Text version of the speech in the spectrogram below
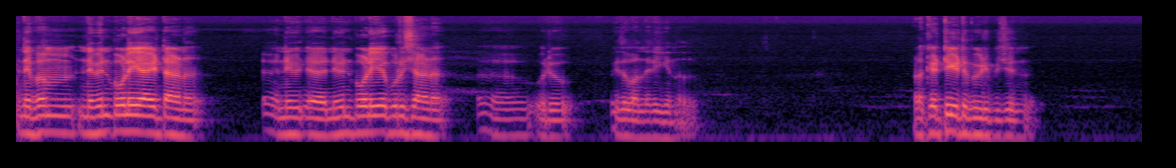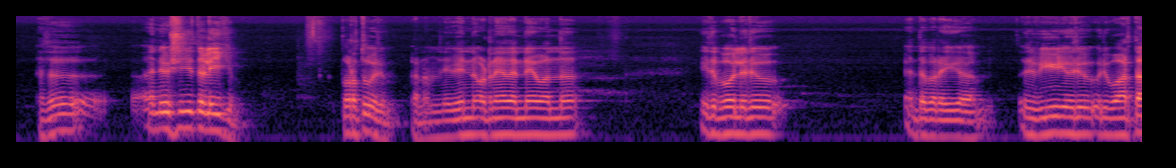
ഇന്നിപ്പം നിവിൻ പോളിയായിട്ടാണ് നിവിൻ പോളിയെ പോളിയെക്കുറിച്ചാണ് ഒരു ഇത് വന്നിരിക്കുന്നത്. അവളെ കെട്ടിയിട്ട് പീഡിപ്പിച്ചിരുന്നു അത് അന്വേഷിച്ച് തെളിയിക്കും. പുറത്തു വരും. കാരണം നിവിൻ ഉടനെ തന്നെ വന്ന് ഇതുപോലൊരു എന്താ പറയുക ഒരു വീ ഒരു ഒരു വാർത്താ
